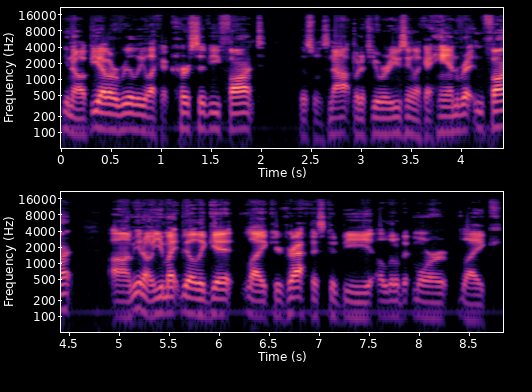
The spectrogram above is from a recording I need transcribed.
you know if you have a really like a cursive font, this one's not, but if you were using like a handwritten font, um, you know you might be able to get like your graphics could be a little bit more like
